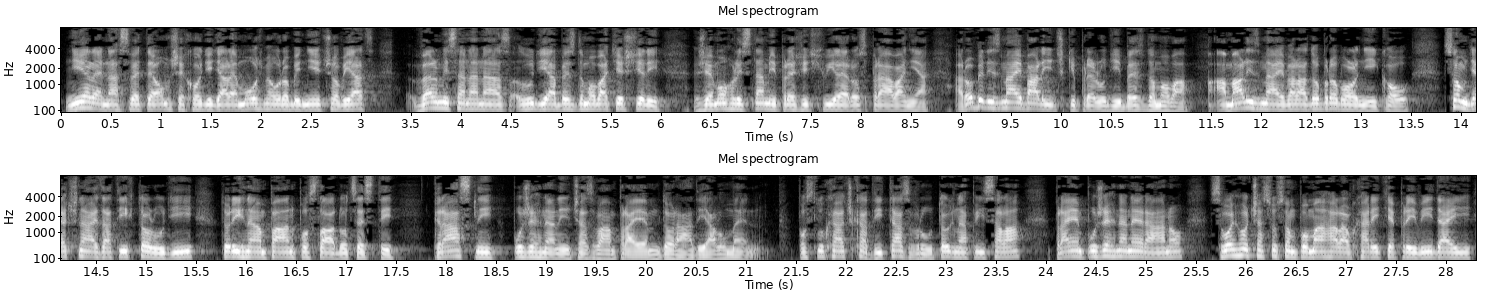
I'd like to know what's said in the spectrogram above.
Nie len na sveté omše chodiť, ale môžeme urobiť niečo viac. Veľmi sa na nás ľudia bezdomova tešili, že mohli s nami prežiť chvíle rozprávania. A robili sme aj balíčky pre ľudí bezdomova. A mali sme aj veľa dobrovoľníkov. Som ďačná aj za týchto ľudí, ktorých nám pán poslal do cesty. Krásny, požehnaný čas vám prajem do Rádia Lumen. Poslucháčka Dita z Vrútok napísala Prajem požehnané ráno. Svojho času som pomáhala v charite pri výdaji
